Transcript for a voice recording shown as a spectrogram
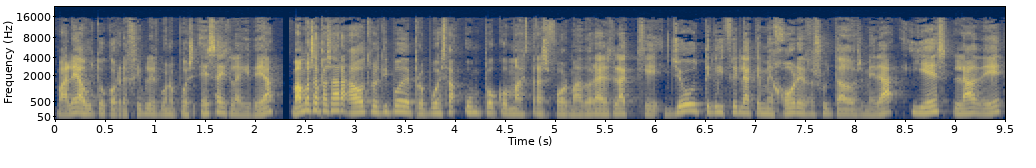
¿vale? Autocorregibles, bueno, pues esa es la idea. Vamos a pasar a otro tipo de propuesta un poco más transformadora, es la que yo utilizo y la que mejores resultados me da y es la de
